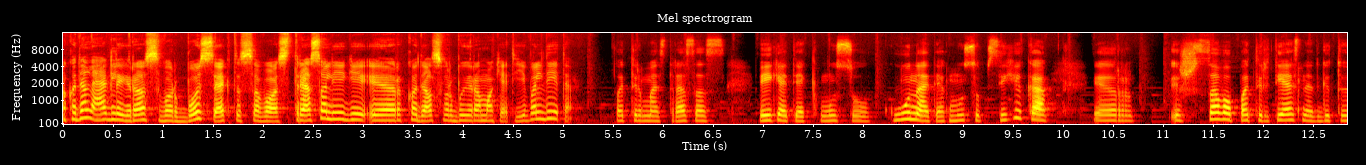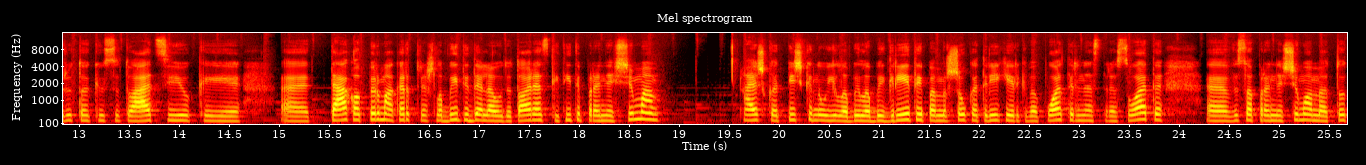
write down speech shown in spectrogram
O kodėl eglė yra svarbu sekti savo streso lygį ir kodėl svarbu yra mokėti jį valdyti? Patirimas stresas veikia tiek mūsų kūną, tiek mūsų psichiką. Ir iš savo patirties netgi turiu tokių situacijų, kai E, teko pirmą kartą prieš labai didelę auditoriją skaityti pranešimą Aišku, atpiškinau jį labai labai greitai, pamiršau, kad reikia ir kvepuoti, ir nestresuoti. E, viso pranešimo metu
